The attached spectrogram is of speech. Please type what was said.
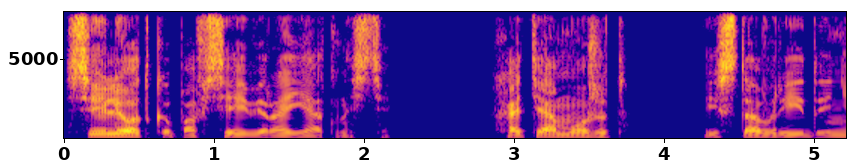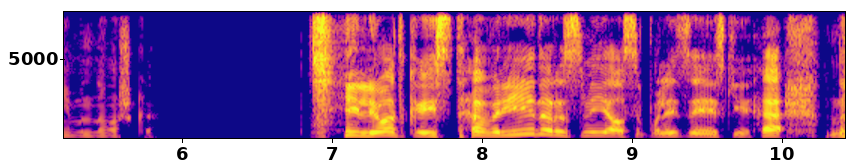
Селедка, по всей вероятности. Хотя, может, и ставриды немножко». «Селедка из Таврида?» — рассмеялся полицейский. «Ха, ну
